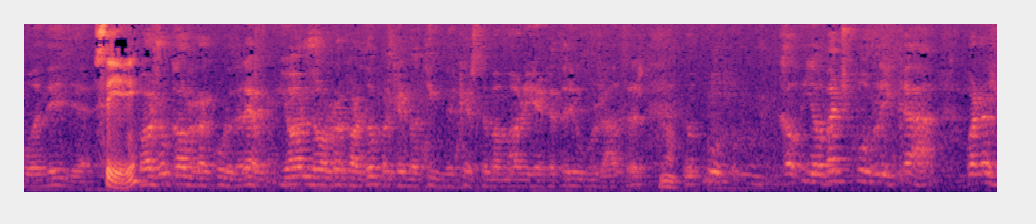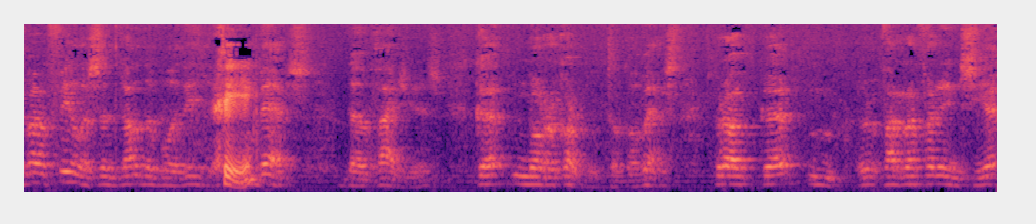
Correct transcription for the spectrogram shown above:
Boadella, Sí. suposo que el recordareu. Jo no el recordo perquè no tinc aquesta memòria que teniu vosaltres. No. I el vaig publicar quan es va fer la central de Boadella, Sí. un vers d'en Fages, que no recordo tot el vers, però que mm, fa referència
